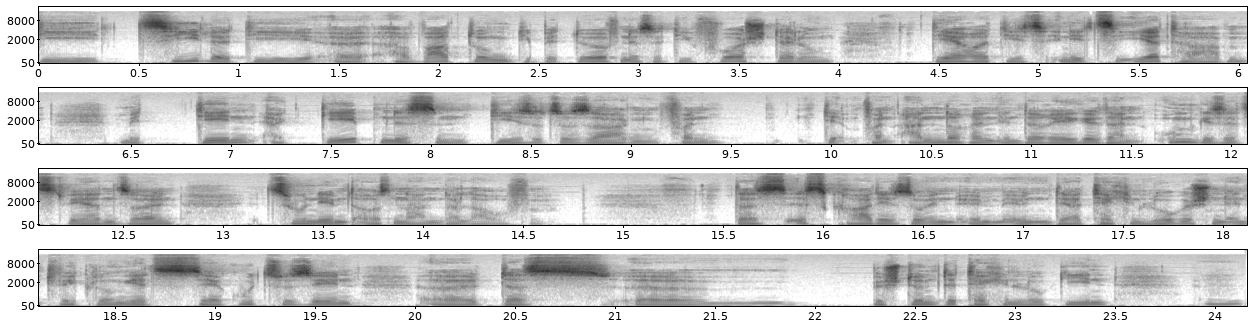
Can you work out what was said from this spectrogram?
die Ziele, die äh, Erwartungen, die Bedürfnisse, die Vorstellungen derer, die es initiiert haben, mit den Ergebnissen, die sozusagen von, von anderen in der Regel dann umgesetzt werden sollen, zunehmend auseinanderlaufen. Das ist gerade so in, in, in, der technologischen Entwicklung jetzt sehr gut zu sehen, äh, dass äh, bestimmte Technologien mhm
